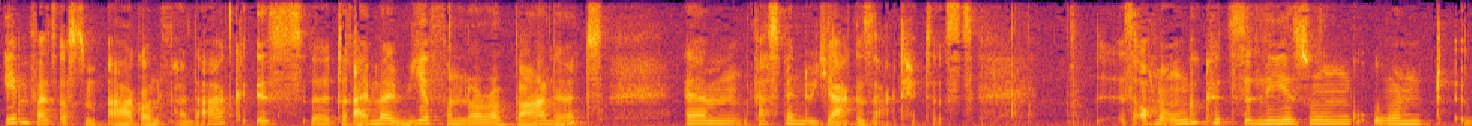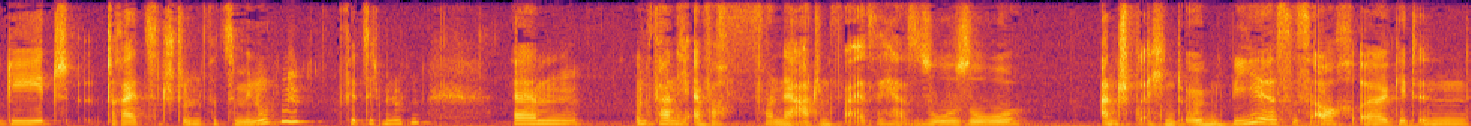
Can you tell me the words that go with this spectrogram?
Ebenfalls aus dem Argon Verlag ist äh, Dreimal Wir von Laura Barnett. Ähm, was, wenn du Ja gesagt hättest? Ist auch eine ungekürzte Lesung und geht 13 Stunden 14 Minuten, 40 Minuten. Ähm, und fand ich einfach von der Art und Weise her so, so ansprechend irgendwie. Es ist auch, äh, geht in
